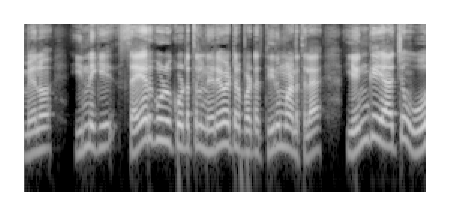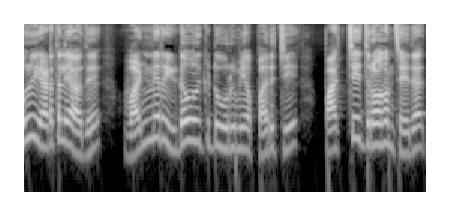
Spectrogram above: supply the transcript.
மேலும் இன்றைக்கி செயற்குழு கூட்டத்தில் நிறைவேற்றப்பட்ட தீர்மானத்தில் எங்கேயாச்சும் ஒரு இடத்துலையாவது வன்னிற இடஒதுக்கீட்டு உரிமையை பறித்து பச்சை துரோகம் செய்த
